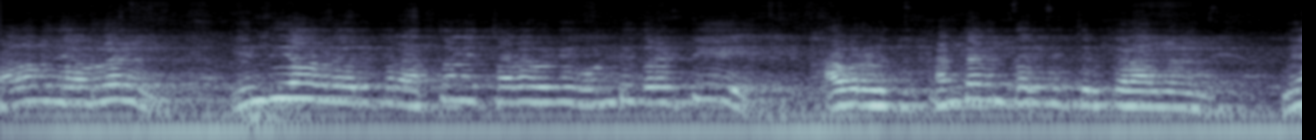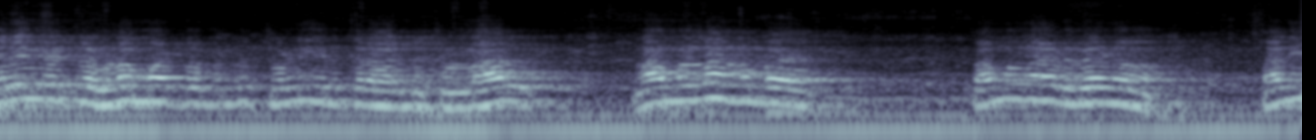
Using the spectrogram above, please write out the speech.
தளபதி அவர்கள் இந்தியாவில் இருக்கிற அத்தனை தலைவர்களை ஒன்று திரட்டி அவர்களுக்கு கண்டனம் தெரிவித்திருக்கிறார்கள். நிறைவேற்ற விடமாட்டோம் என்று சொல்லி இருக்கிறார் என்று சொன்னால் நாமெல்லாம் நம்ம தமிழ்நாடு வேணும். தனி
